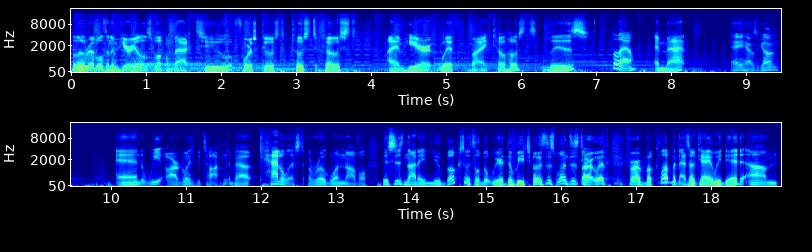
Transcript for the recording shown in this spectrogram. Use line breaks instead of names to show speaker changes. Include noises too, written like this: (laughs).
Hello, Rebels and Imperials. Welcome back to Force Ghost Coast to Coast. I am here with my co hosts, Liz
Hello.
and Matt,
Hey, how's it going?
and we are going to be talking about Catalyst, a Rogue One novel. This is not a new book, so it's a little bit weird that we (laughs) chose this one to start with for our book club, but that's okay. We did. Um,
